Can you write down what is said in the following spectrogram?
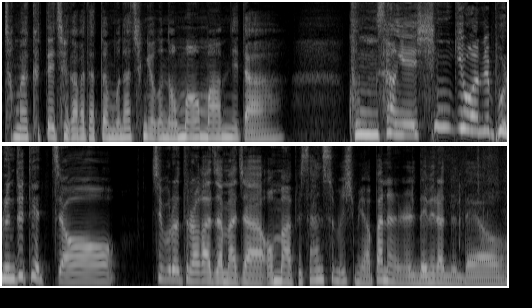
정말 그때 제가 받았던 문화 충격은 어마어마합니다. 궁상의 신기원을 보는 듯했죠. 집으로 들어가자마자 엄마 앞에서 한숨을 쉬며 바나나를 내밀었는데요.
